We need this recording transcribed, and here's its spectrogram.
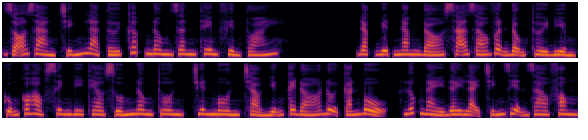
rõ ràng chính là tới cấp nông dân thêm phiền toái. Đặc biệt năm đó xã giáo vận động thời điểm cũng có học sinh đi theo xuống nông thôn, chuyên môn chào những cái đó đội cán bộ, lúc này đây lại chính diện giao phong,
